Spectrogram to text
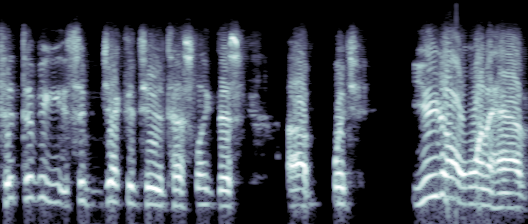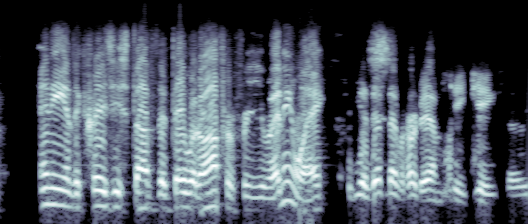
to to be subjected to a test like this, uh, which you don't want to have any of the crazy stuff that they would offer for you anyway. Yeah, they've never heard of MCG. So.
